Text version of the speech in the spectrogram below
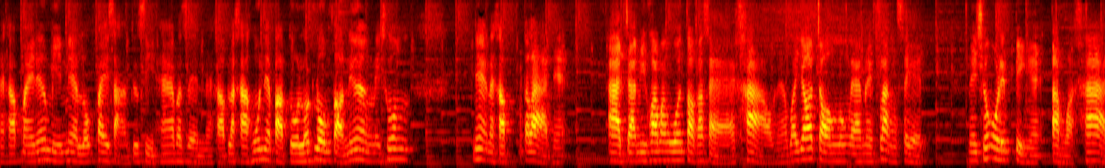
นะครับไมเนอร์มินเนี่ยลบไป 3.45%นะครับราคาหุ้นเนี่ยปรับตัวลดลงต่อเนื่องในช่วงเนี่ยนะครับตลาดเนี่ยอาจจะมีความกังวลต่อกระแสข่าวนะว่ายอดจองโรงแรมในฝรั่งเศส ในช่วงโอลิมปิกเนี่ยต่ำกว่าคาด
